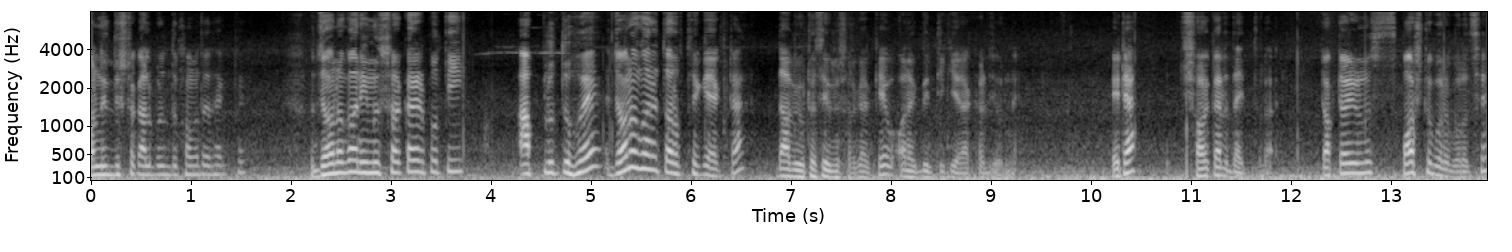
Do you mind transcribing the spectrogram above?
অনির্দিষ্টকাল পর্যন্ত ক্ষমতায় থাকবে? জনগণ ইউনিট সরকারের প্রতি আপ্লুত হয়ে জনগণের তরফ থেকে একটা দাবি উঠেছে ইউনিট সরকারকে অনেকদিন টিকিয়ে রাখার জন্য। এটা সরকারের দায়িত্ব নয়। ডক্টর ইউনুস স্পষ্ট করে বলেছে,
